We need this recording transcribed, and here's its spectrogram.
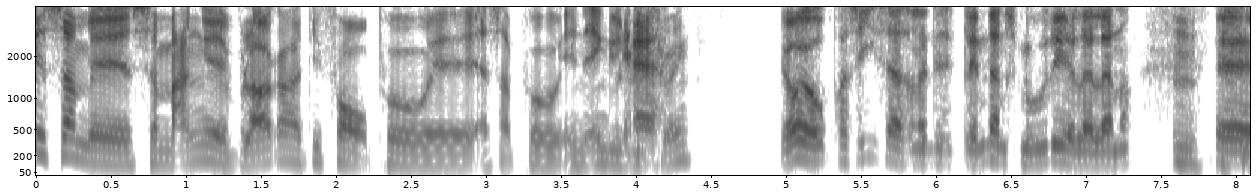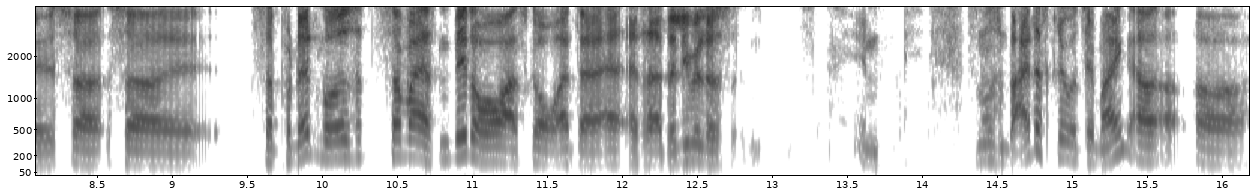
det, som, øh, som mange vloggere de får på, øh, altså på en enkelt Ja. video, ikke? Jo, jo, præcis. Altså når de blender en smoothie eller eller andet. Mm. Øh, så, så, øh, så på den måde, så, så var jeg sådan lidt overrasket over, at der, altså, at der alligevel er sådan en, sådan nogen som dig, der skriver til mig, ikke? Og, og,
